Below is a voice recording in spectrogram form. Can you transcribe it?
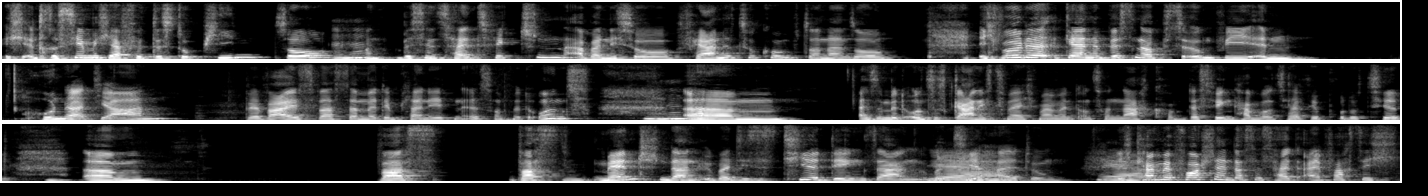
ich interessiere mich ja für Dystopien so Mhm. und ein bisschen Science Fiction, aber nicht so ferne Zukunft, sondern so. Ich würde gerne wissen, ob es irgendwie in 100 Jahren, wer weiß, was da mit dem Planeten ist und mit uns. Mhm. Ähm, also mit uns ist gar nichts mehr, ich meine mit unseren Nachkommen. Deswegen haben wir uns ja reproduziert. Ähm, was, was Menschen dann über dieses Tierding sagen, über Ja. Tierhaltung. ja. Ich kann mir vorstellen, dass es halt einfach sich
